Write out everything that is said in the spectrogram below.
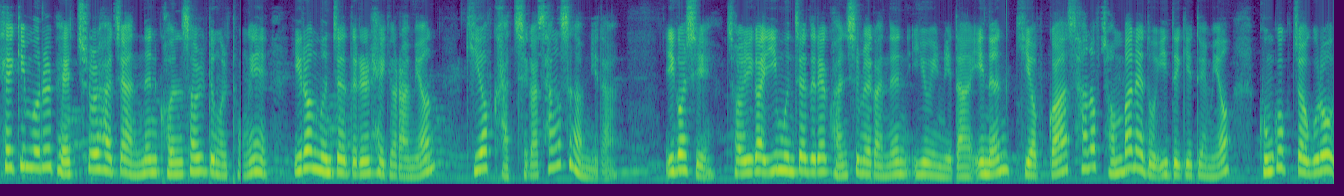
폐기물을 배출하지 않는 건설 등을 통해 이런 문제들을 해결하면 기업 가치가 상승합니다. 이것이 저희가 이 문제들에 관심을 갖는 이유입니다. 이는 기업과 산업 전반에도 이득이 되며 궁극적으로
